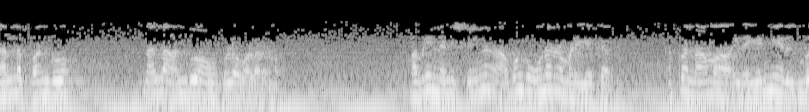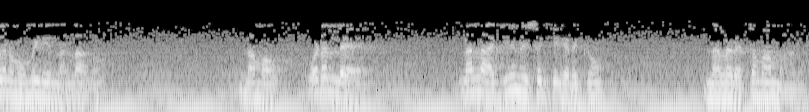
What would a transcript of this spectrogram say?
நல்ல பண்பும் நல்ல அன்பும் அவங்களுக்குள்ளே வளரணும். அப்படின்னு நினச்சிட்டிங்கன்னா அவங்க உணர்வு நம்மளை இயக்காது. அப்போ நாம் இதை எண்ணி எடுக்கும்போது நம்ம உமிழ்நீர் நல்லாகும். நம்ம உடலில் நல்ல அஜீர்ண சக்தி கிடைக்கும். நல்ல ரத்தமாக மாறும்.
